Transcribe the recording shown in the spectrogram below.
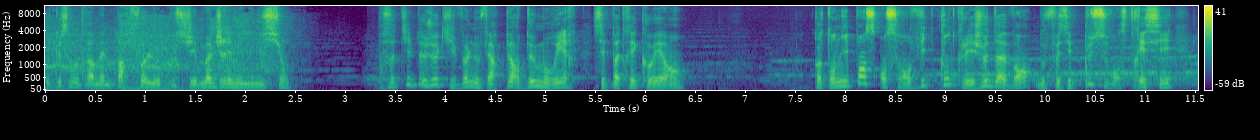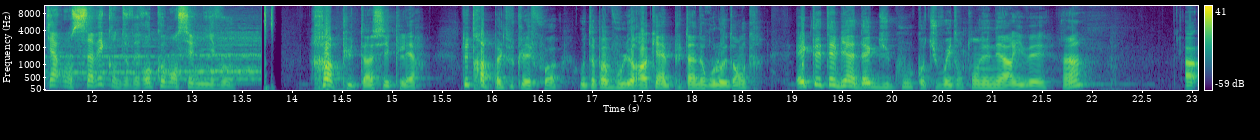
et que ça vaudra même parfois le coup si j'ai mal géré mes munitions. Pour ce type de jeux qui veulent nous faire peur de mourir, c'est pas très cohérent. Quand on y pense, on se rend vite compte que les jeux d'avant nous faisaient plus souvent stresser, car on savait qu'on devrait recommencer le niveau. Ah putain, c'est clair. Tu te rappelles toutes les fois où t'as pas voulu raquer un putain de rouleau d'encre? Et que t'étais bien deck du coup quand tu voyais ton, ton aîné arriver, hein? Ah.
